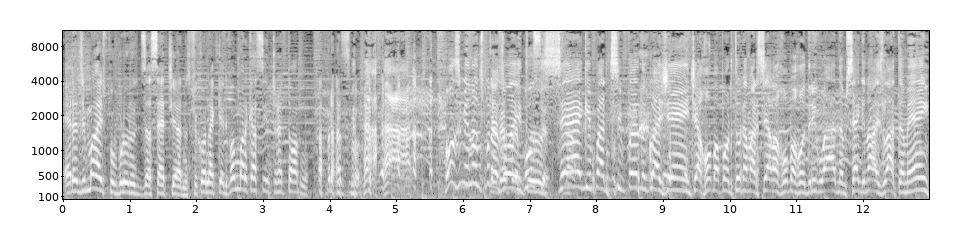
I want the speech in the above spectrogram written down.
Era demais pro Bruno de 17 anos. Ficou naquele. Vamos marcar assim, te retorno. Abraço. 11 minutos para as ver o 8. prepúcio? Segue participando com a gente. Arroba Portuga Marcela, arroba Rodrigo Adams. Segue nós lá também.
